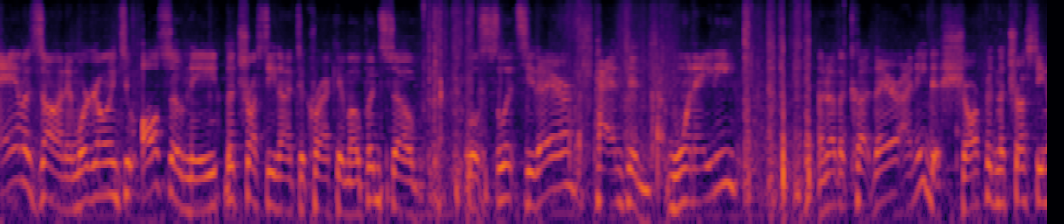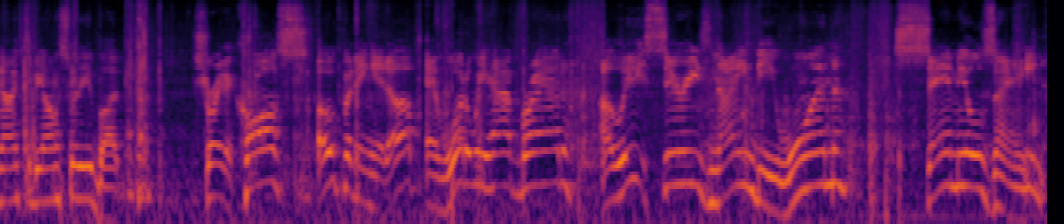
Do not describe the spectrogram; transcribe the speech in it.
Amazon, and we're going to also need the trusty knife to crack him open, so little slitsy there. Patented 180. Another cut there. I need to sharpen the trusty knife, to be honest with you, but straight across, opening it up, and what do we have, Brad? Elite Series 91 Samuel Zane.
